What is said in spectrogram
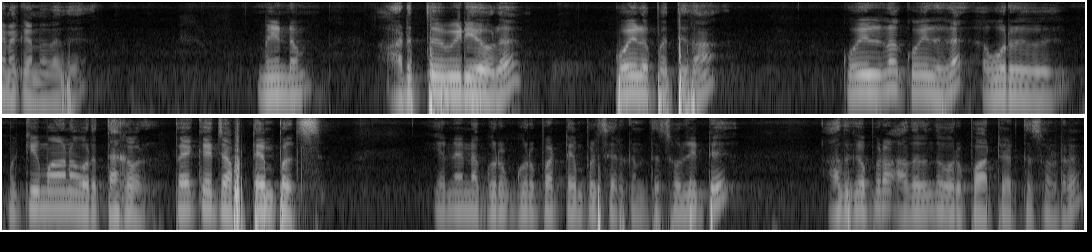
எனக்கு நல்லது. மீண்டும் அடுத்த வீடியோவில் கோயிலை பற்றி தான் கோயில்னால் கோயிலில் ஒரு முக்கியமான ஒரு தகவல் பேக்கேஜ் ஆஃப் டெம்பிள்ஸ் என்னென்ன குரூப் குரூப்பாக டெம்பிள்ஸ் இருக்குன்றத சொல்லிவிட்டு அதுக்கப்புறம் அதுலேருந்து ஒரு பார்ட் எடுத்து சொல்கிறேன்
